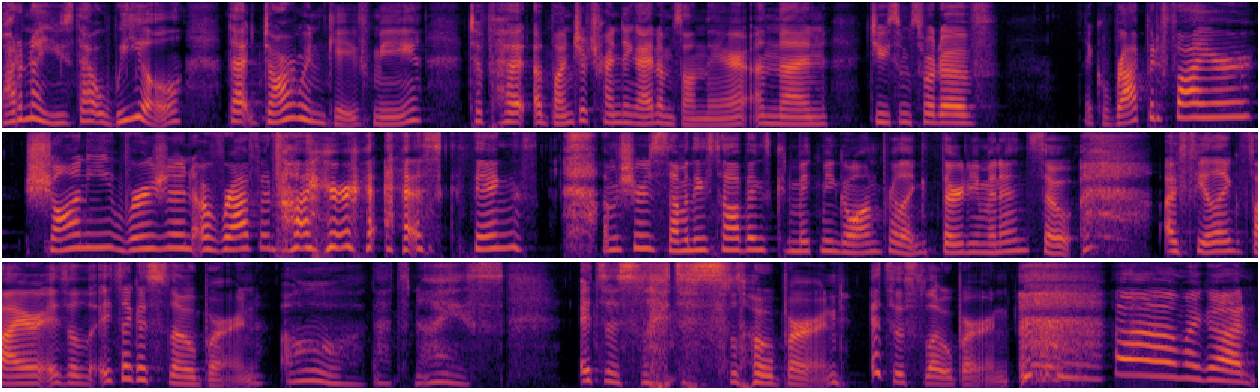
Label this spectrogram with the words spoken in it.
why don't I use that wheel that Darwin gave me to put a bunch of trending items on there and then do some sort of like rapid fire, Shanni version of rapid fire esque things? I'm sure some of these topics could make me go on for like 30 minutes. So I feel like fire is a, it's like a slow burn. Oh, that's nice. It's a, it's a slow burn. It's a slow burn. Oh my god!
